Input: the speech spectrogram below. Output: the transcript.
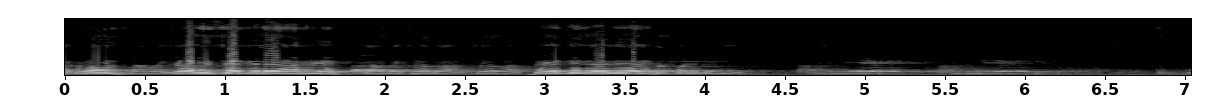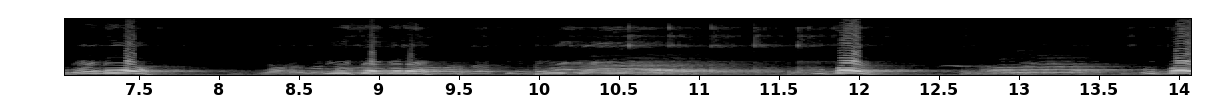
अरुण चालीस सेकंड है आखिरी। ब्रेक किक रेडी है। रेडी हो तीस सेकंड है। ऊपर। ऊपर।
